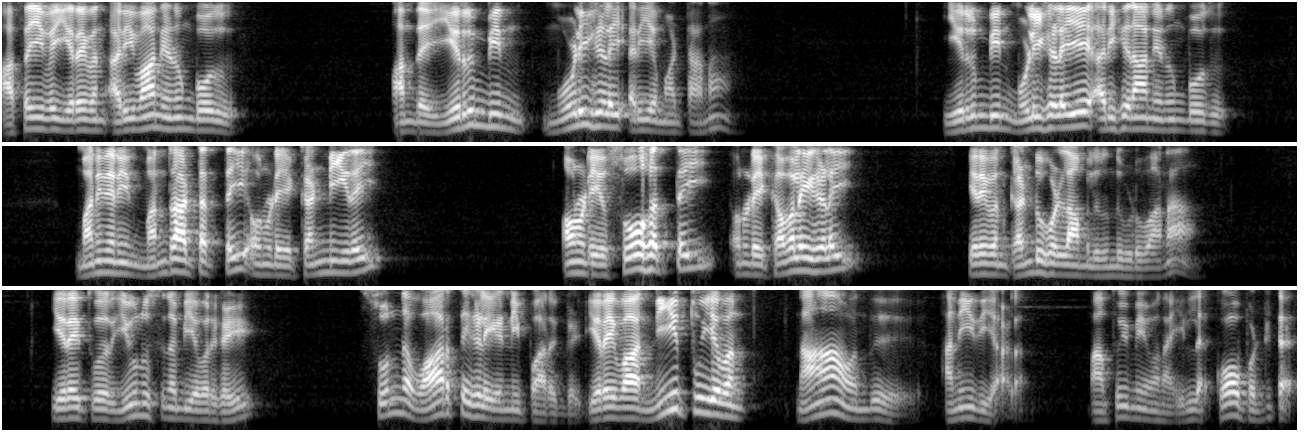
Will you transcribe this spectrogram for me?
அசைவை இறைவன் அறிவான் எனும்போது அந்த எறும்பின் மொழிகளை அறிய மாட்டானா? எறும்பின் மொழிகளையே அறிகிறான் எனும்போது மனிதனின் மன்றாட்டத்தை அவனுடைய கண்ணீரை அவனுடைய சோகத்தை அவனுடைய கவலைகளை இறைவன் கண்டுகொள்ளாமல் இருந்து விடுவானா? இறைத்துவர் யூனுஸ் நபி அவர்கள் சொன்ன வார்த்தைகளை எண்ணி பாருங்கள். இறைவா நீ தூயவன். நான் வந்து அநீதியாளன். நான் தூய்மையவனா இல்லை. கோவப்பட்டுட்டேன்.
